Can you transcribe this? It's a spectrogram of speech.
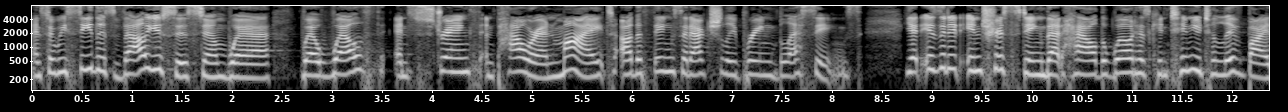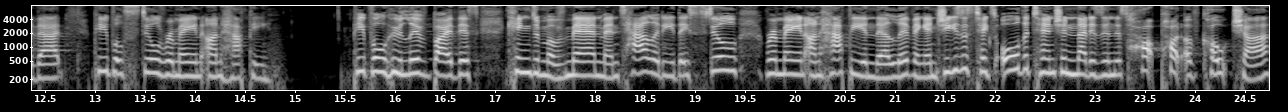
And so we see this value system where, where wealth and strength and power and might are the things that actually bring blessings. Yet, isn't it interesting that how the world has continued to live by that, people still remain unhappy? People who live by this kingdom of man mentality, they still remain unhappy in their living. And Jesus takes all the tension that is in this hot pot of culture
